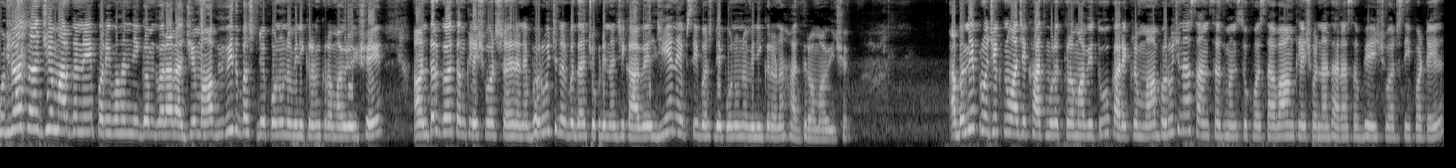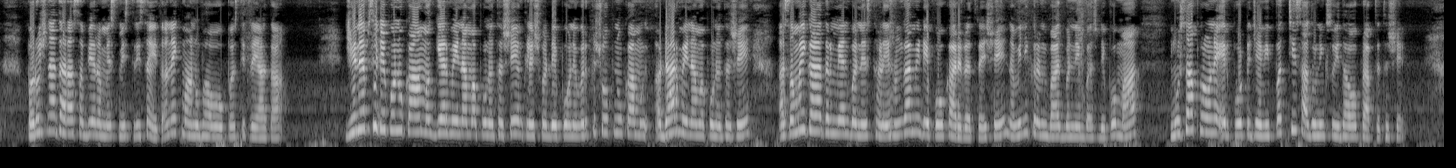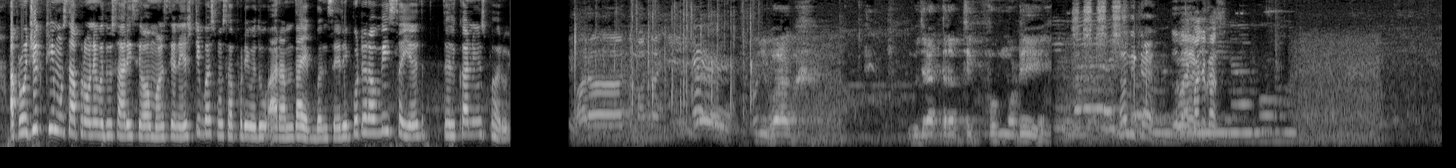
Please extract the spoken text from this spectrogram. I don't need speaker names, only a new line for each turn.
ગુજરાત રાજ્ય માર્ગ અને પરિવહન નિગમ દ્વારા રાજ્યમાં વિવિધ બસ ડેપોનું નવીનીકરણ કરવામાં રહ્યું છે. આ અંતર્ગત અંકલેશ્વર શહેર અને ભરૂચ, નર્મદા ચોકડી નજીક આવેલ જીએનએફસી બસ ડેપોનું નવીનીકરણ હાથ ધરવામાં આવ્યું છે. આ બંને પ્રોજેક્ટનું આજે ખાતમુહૂર્ત કરવામાં આવ્યું હતું. કાર્યક્રમમાં ભરૂચના સાંસદ મનસુખ વસાવા, અંકલેશ્વરના ધારાસભ્ય ઈશ્વરસિંહ પટેલ, ભરૂચના ધારાસભ્ય રમેશ મિસ્ત્રી સહિત અનેક મહાનુભાવો ઉપસ્થિત રહ્યા હતા. જીએનએફસી ડેપોનું કામ અગિયાર મહિનામાં પૂર્ણ થશે અંકલેશ્વર ડેપો અને વર્કશોપનું કામ અઢાર મહિનામાં પૂર્ણ થશે. આ સમયગાળા દરમિયાન બંને સ્થળે હંગામી ડેપો કાર્યરત રહેશે. નવીનીકરણ બાદ બંને બસ ડેપોમાં મુસાફરોને એરપોર્ટ જેવી પચીસ આધુનિક સુવિધાઓ પ્રાપ્ત થશે. આ પ્રોજેક્ટથી મુસાફરોને વધુ સારી સેવા મળશે અને એસટી બસ મુસાફરી વધુ આરામદાયક બનશે. Reporter Avi Saiyed Talka news Bharuch.
વિભાગ ગુજરાત તરફથી ખૂબ મોટી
